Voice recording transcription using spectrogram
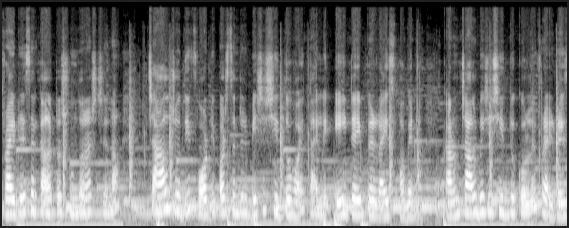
ফ্রাইড রাইসের কালারটা সুন্দর আসছে না। চাল যদি ফর্টি পার্সেন্টের বেশি সিদ্ধ হয় তাহলে এই টাইপের রাইস হবে না। কারণ চাল বেশি সিদ্ধ করলে ফ্রাইড রাইস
